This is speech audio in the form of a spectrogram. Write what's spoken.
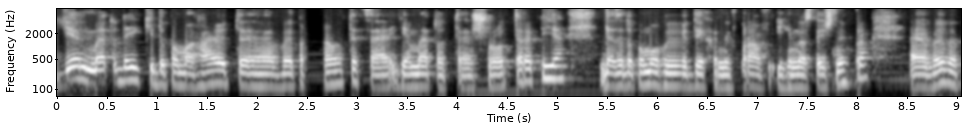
є методи, які допомагають е, виправити це. Є метод е, шрот-терапія, де за допомогою дихальних вправ і гімнастичних вправ е, ви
